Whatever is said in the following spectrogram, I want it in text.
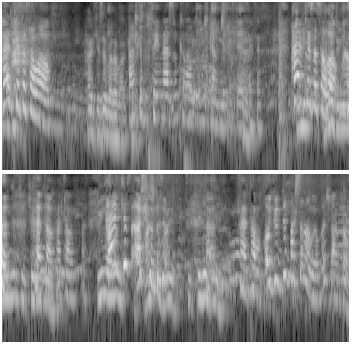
Herkese salam. Herkese merhaba arkadaşlar. Aşkım Hüseyin Nazır'ın kanalımıza hoş geldiniz diyecekten. Herkese salam. Ama dünyanın değil, Türkiye'nin değil. tamam, ha, tamam. Dünyanın... Herkes aşkım. Aşkım hayır. Türkiye'nin değil. Ha, tamam. O güldür baştan alıyorum da şu an. Tamam.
